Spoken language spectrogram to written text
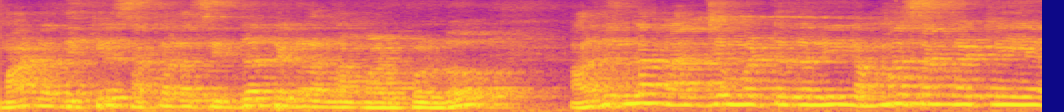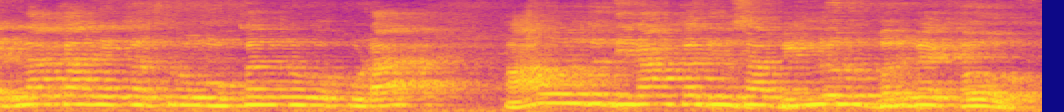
ಮಾಡೋದಕ್ಕೆ ಸಕಲ ಸಿದ್ಧತೆಗಳನ್ನ ಮಾಡಿಕೊಂಡು, ಅದನ್ನ ರಾಜ್ಯ ಮಟ್ಟದಲ್ಲಿ ನಮ್ಮ ಸಂಘಟನೆಯ ಎಲ್ಲ ಕಾರ್ಯಕರ್ತರು, ಮುಖಂಡರಿಗೂ ಕೂಡ ಆ ಒಂದು ದಿನಾಂಕ ದಿವಸ ಬೆಂಗಳೂರಿಗೆ ಬರಬೇಕು.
